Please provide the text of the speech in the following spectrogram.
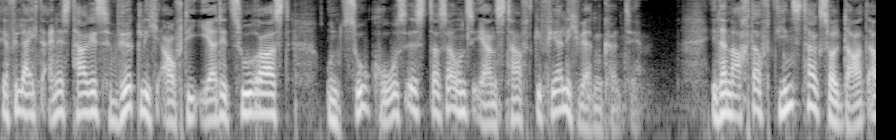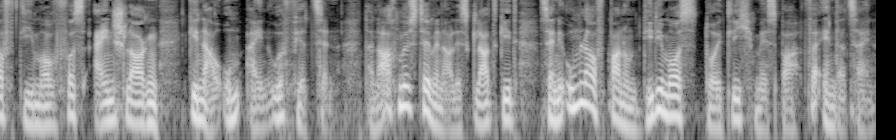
der vielleicht eines Tages wirklich auf die Erde zurast und so groß ist, dass er uns ernsthaft gefährlich werden könnte. In der Nacht auf Dienstag soll Dart auf Dimorphos einschlagen, genau um 1.14 Uhr. Danach müsste, wenn alles glatt geht, seine Umlaufbahn um Didymos deutlich messbar verändert sein.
